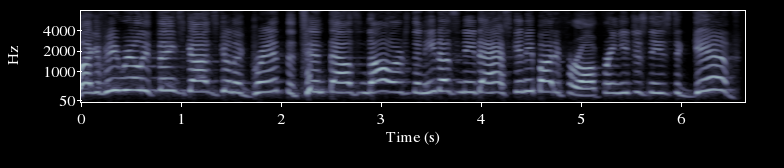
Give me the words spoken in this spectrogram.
Like, if he really thinks God's gonna grant the $10,000, then he doesn't need to ask anybody for offering. He just needs to give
